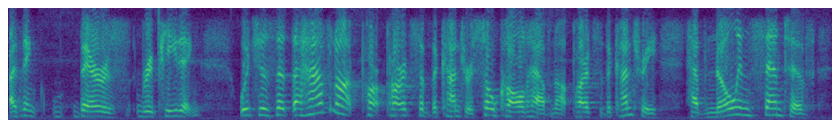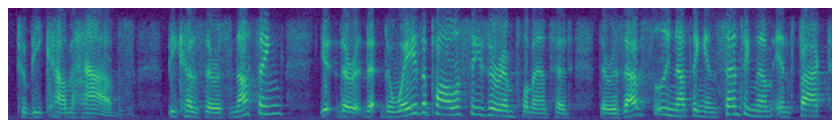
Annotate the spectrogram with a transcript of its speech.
I think, bears repeating, which is that the have-not par- parts of the country, so-called have-not parts of the country, have no incentive to become haves because there is nothing. The, the way the policies are implemented, there is absolutely nothing incenting them. In fact,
